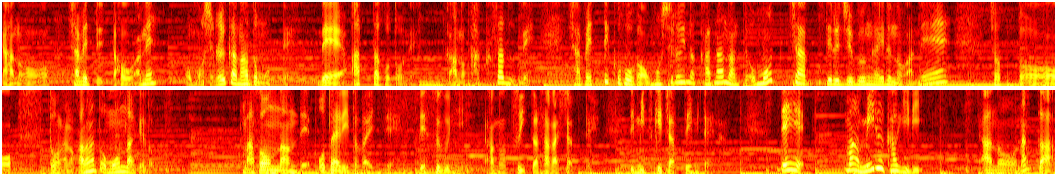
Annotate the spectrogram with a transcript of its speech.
あの喋っていった方がね、面白いかなと思って。で、あったことをね、あの、隠さずね、喋っていく方が面白いのかななんて思っちゃってる自分がいるのがね、ちょっと、どうなのかなと思うんだけど。まあそんなんで、お便りいただいて、で、すぐに、あの、ツイッター探しちゃって、で、見つけちゃってみたいな。で、まあ見る限り、あの、なんか、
